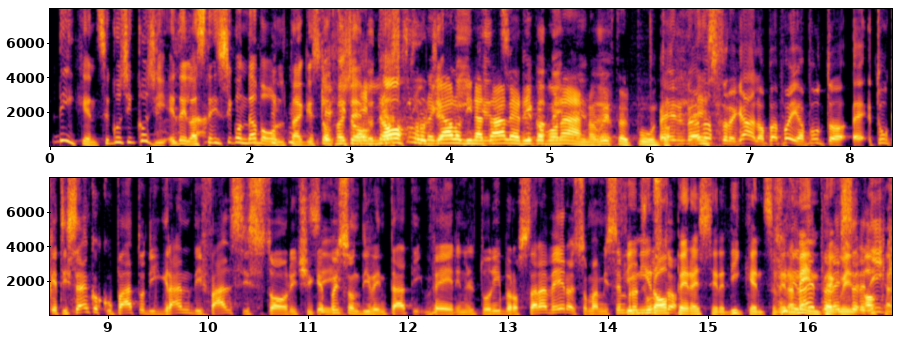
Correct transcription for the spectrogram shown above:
Dickens così così ed è la st- seconda volta che sto Che ti facendo È il nostro regalo di Dickens, Natale a Enrico Bonanno, eh, questo è il punto. È il Eh, nostro regalo, ma poi appunto eh, tu che ti sei anche occupato di grandi falsi storici che Sì. poi sono diventati veri nel tuo libro sarà vero, insomma mi sembra Finirò giusto per essere Dickens, veramente. per quindi- essere ho Dickens,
